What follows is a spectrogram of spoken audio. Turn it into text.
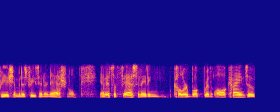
Creation Ministries International, and it's a fascinating color book with all kinds of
